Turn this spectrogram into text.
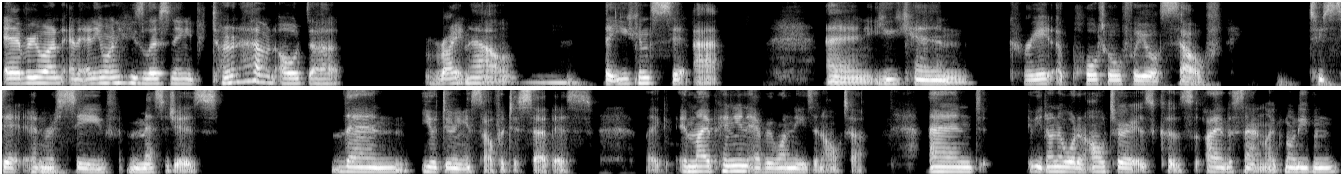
Everyone and anyone who's listening, if you don't have an altar right now that you can sit at and you can create a portal for yourself to sit and receive messages, then you're doing yourself a disservice like, in my opinion, everyone needs an altar. And if you don't know what an altar is, because I understand, like, not even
